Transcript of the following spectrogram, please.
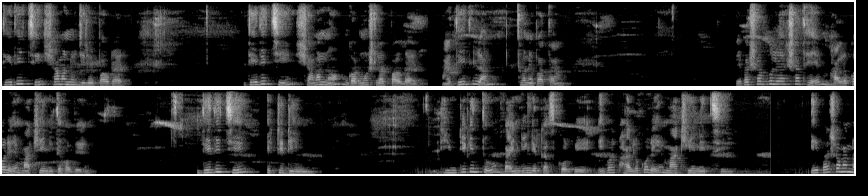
দিয়ে দিচ্ছি সামান্য জিরের পাউডার। দিয়ে দিচ্ছি সামান্য গরম মশলার পাউডার। আর দিয়ে দিলাম ধনে পাতা। এবার সবগুলো একসাথে ভালো করে মাখিয়ে নিতে হবে। দিয়ে দিচ্ছি একটি ডিম। ডিমটি কিন্তু বাইন্ডিংয়ের কাজ করবে। এবার ভালো করে মাখিয়ে নিচ্ছি। এবার সামান্য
